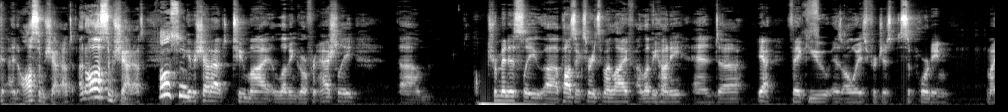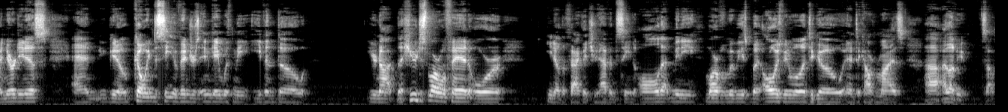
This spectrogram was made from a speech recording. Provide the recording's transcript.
an awesome shout out, an awesome shout out. Awesome. give a shout out to my loving girlfriend Ashley. Um, tremendously uh, positive experience in my life. I love you, honey, and uh, yeah, thank you as always for just supporting my nerdiness and you know going to see Avengers Endgame with me, even though you're not the hugest Marvel fan or you know the fact that you haven't seen all that many Marvel movies, but always been willing to go and to compromise. Uh, I love you. So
